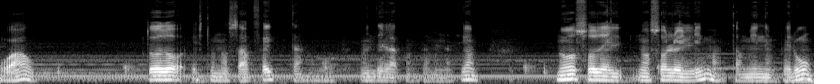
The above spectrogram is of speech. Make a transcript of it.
Wow. Todo esto nos afecta de la contaminación. No solo, no solo en Lima, también en Perú.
